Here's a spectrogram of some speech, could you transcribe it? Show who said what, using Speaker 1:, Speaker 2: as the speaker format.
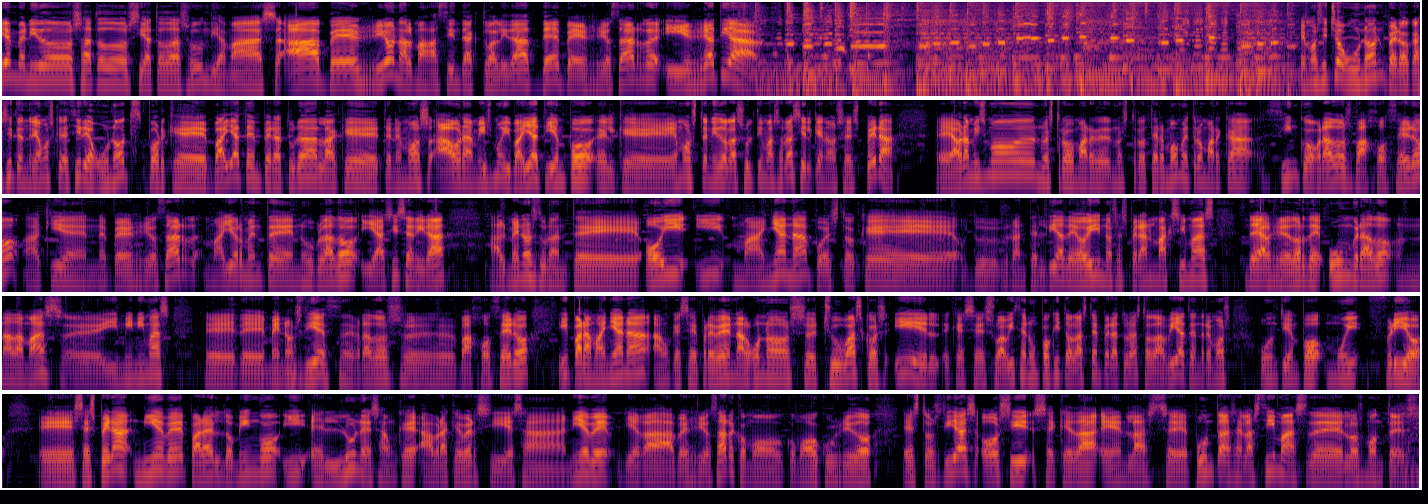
Speaker 1: Bienvenidos a todos y a todas un día más a Berrión, al magazine de actualidad de Berriozar y Ratia. Hemos dicho Egunon, pero casi tendríamos que decir Egunots porque vaya temperatura la que tenemos ahora mismo y vaya tiempo el que hemos tenido las últimas horas y el que nos espera. Eh, ahora mismo nuestro, nuestro termómetro marca 5 grados bajo cero aquí en Berriozar, mayormente nublado y así seguirá al menos durante hoy y mañana, puesto que durante el día de hoy nos esperan máximas de alrededor de un grado nada más eh, y mínimas eh, de menos 10 grados eh, bajo cero. Y para mañana, aunque se prevén algunos chubascos y que se suavicen un poquito las temperaturas, todavía tendremos un tiempo muy frío. se espera nieve para el domingo y el lunes, aunque habrá que ver si esa nieve llega a berriozar, como, como ha ocurrido estos días, o si se queda en las puntas, en las cimas de los montes.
